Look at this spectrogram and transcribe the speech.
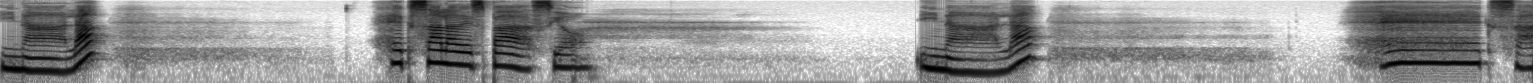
Inhala. Exhala despacio. Inhala. Exhala.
